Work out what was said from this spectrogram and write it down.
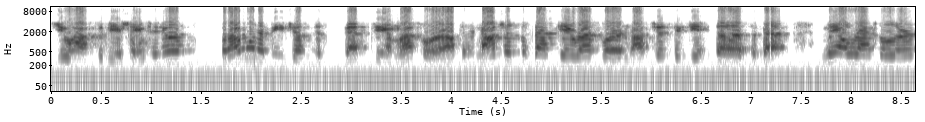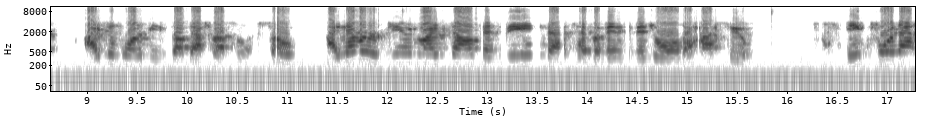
you have to be ashamed to do it. But I want to be just the best damn wrestler out there. Not just the best gay wrestler, not just to get the, the best male wrestler. I just want to be the best wrestler. So I never viewed myself as being that type of individual that has to speak for that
